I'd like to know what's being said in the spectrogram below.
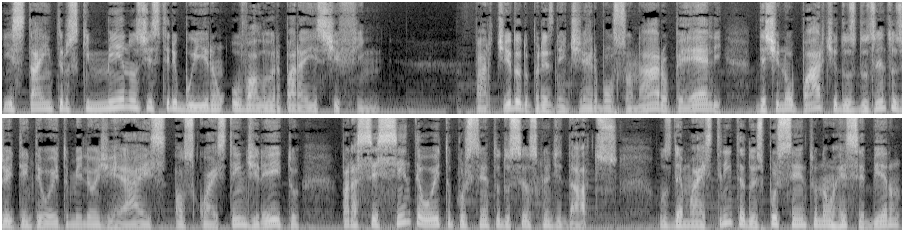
e está entre os que menos distribuíram o valor para este fim. Partido do presidente Jair Bolsonaro, o PL, destinou parte dos 288 milhões de reais aos quais tem direito para 68% dos seus candidatos. Os demais 32% não receberam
